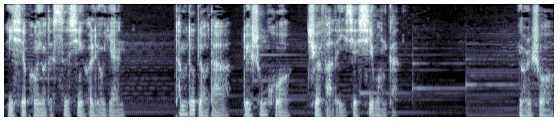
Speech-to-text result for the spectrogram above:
一些朋友的私信和留言，他们都表达对生活缺乏了一些希望感。有人说，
